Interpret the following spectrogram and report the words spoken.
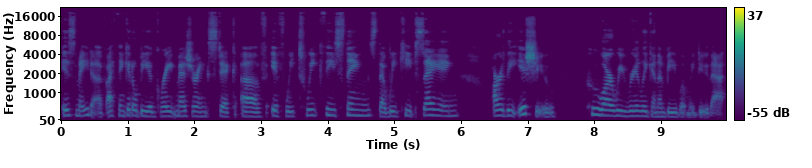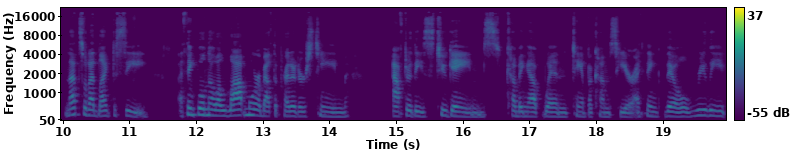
is made of. I think it'll be a great measuring stick of if we tweak these things that we keep saying are the issue, who are we really going to be when we do that? And that's what I'd like to see. I think we'll know a lot more about the Predators team after these two games coming up when Tampa comes here. I think they'll really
